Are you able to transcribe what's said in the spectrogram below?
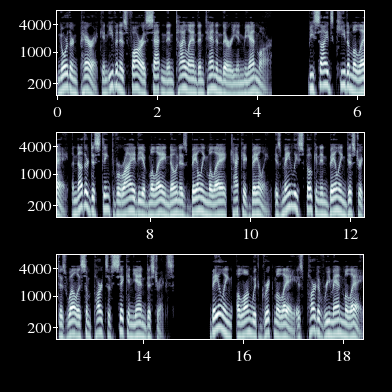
Northern Perak and even as far as Satun in Thailand and Tanintharyi in Myanmar. Besides Kedah Malay, another distinct variety of Malay known as Baling Malay is mainly spoken in Baling district as well as some parts of Sik and Yan districts. Baling, along with Grik Malay is part of Reman Malay,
